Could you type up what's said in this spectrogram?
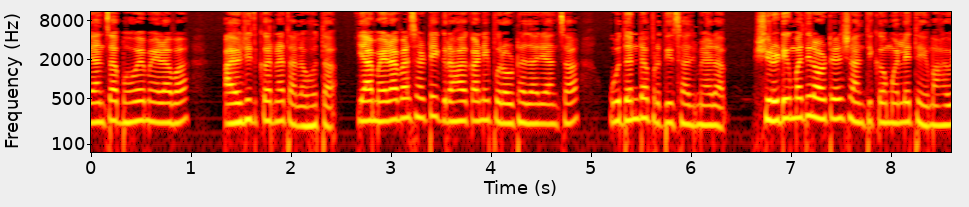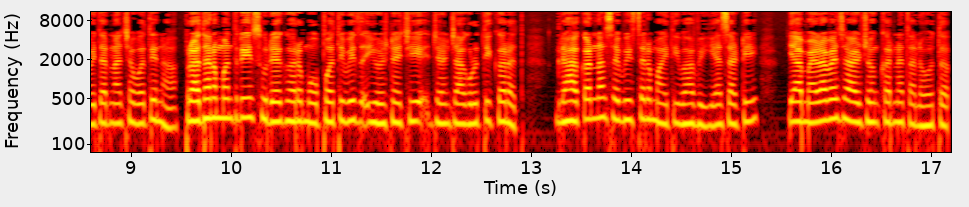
यांचा भव्य मेळावा आयोजित करण्यात आला होता. या मेळाव्यासाठी ग्राहक आणि पुरवठादार यांचा उदंड प्रतिसाद मिळाला. शिर्डीमधील हॉटेल शांतिकमल येथे महावितरणाच्या वतीनं प्रधानमंत्री सूर्यघर मोफत वीज योजनेची जनजागृती करत ग्राहकांना सविस्तर माहिती व्हावी यासाठी या मेळाव्याचं आयोजन करण्यात आलं होतं.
